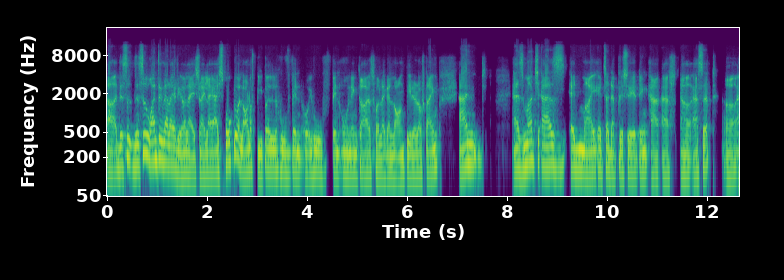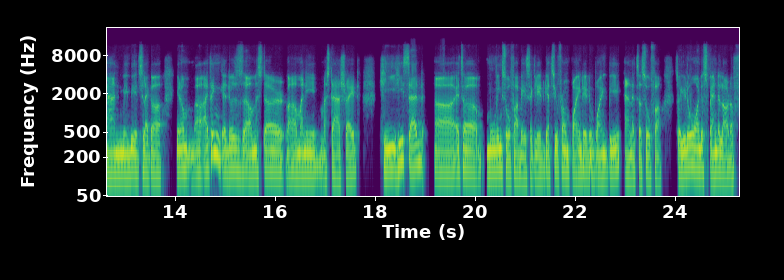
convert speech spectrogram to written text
Uh, this is this is one thing that i realized right? Like i spoke to a lot of people who've been who've been owning cars for like a long period of time. And as much as it it's a depreciating a, asset uh, and maybe it's like a you know uh, i think it was uh, mr uh, money mustache right? He he said uh, it's a moving sofa basically. It gets you from point a to point b and it's a sofa. So you don't want to spend a lot of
